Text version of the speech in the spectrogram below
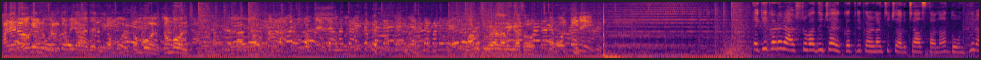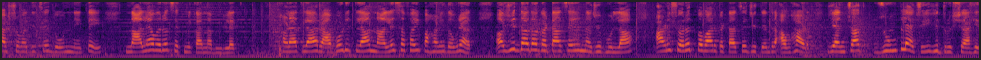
खड़े रहो हो गए नुकसान तो अभी यहाँ देखने कंबोल कंबोल कंबोल माणूस वेळ झाला की असं वाटतं. बोलता नहीं एकीकडे राष्ट्रवादीच्या एकत्रीकरणाची चर्चा असताना दोन्ही राष्ट्रवादीचे दोन नेते नाल्यावरच एकमेकांना भिडलेत. ठाण्यातल्या राबोडीतल्या नालेसफाई पाहणी दौऱ्यात अजितदादा गटाचे नजीब मुल्ला आणि शरद पवार गटाचे जितेंद्र आव्हाड यांच्यात झुंपल्याची ही दृश्य आहेत.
